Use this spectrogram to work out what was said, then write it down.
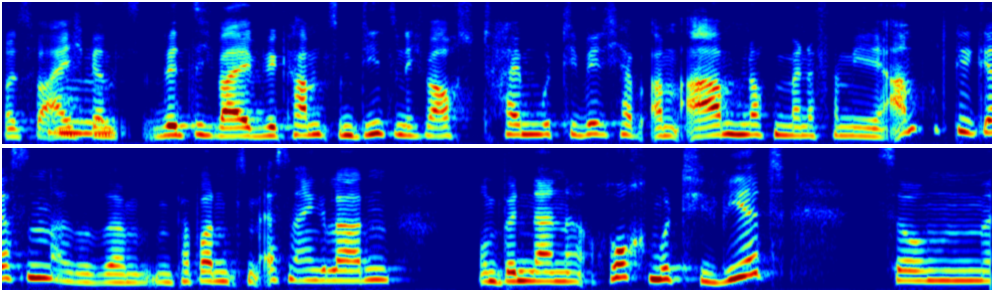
Und es war eigentlich Mhm. ganz witzig, weil wir kamen zum Dienst und ich war auch total motiviert. Ich habe am Abend noch mit meiner Familie Abendbrot gegessen, also so mit Papa zum Essen eingeladen und bin dann hoch motiviert zum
